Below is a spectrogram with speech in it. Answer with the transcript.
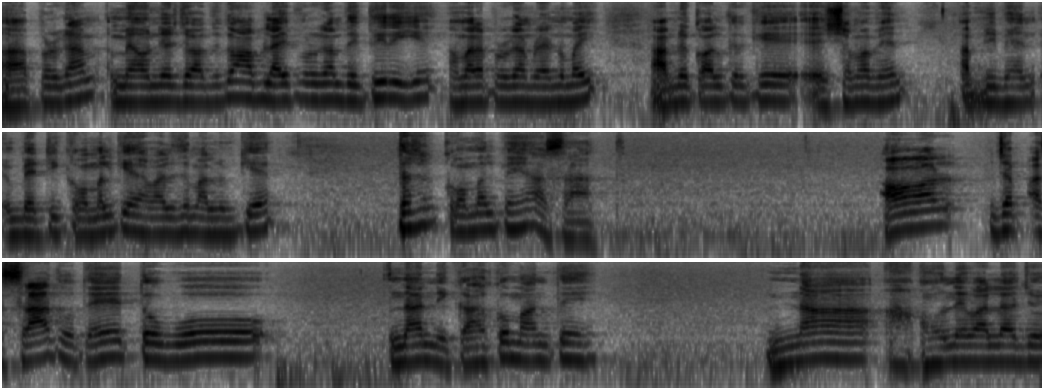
प्रोग्राम मैं ऑन एयर जवाब देता हूँ। आप लाइव प्रोग्राम देखती रहिए। हमारा प्रोग्राम रैंडमाई आपने कॉल करके शमा बहन अपनी बहन बेटी कोमल के हवाले से मालूम किया है। दरअसल कोमल पे हैं असरात। और जब असरात होते हैं तो वो ना निकाह को मानते हैं ना होने वाला जो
